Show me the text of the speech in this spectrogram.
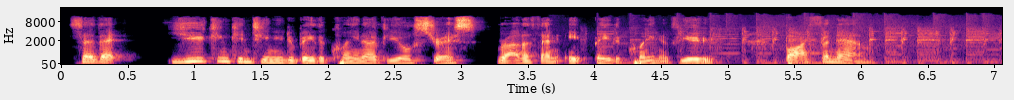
so that you can continue to be the queen over your stress rather than it be the queen of you. Bye for now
